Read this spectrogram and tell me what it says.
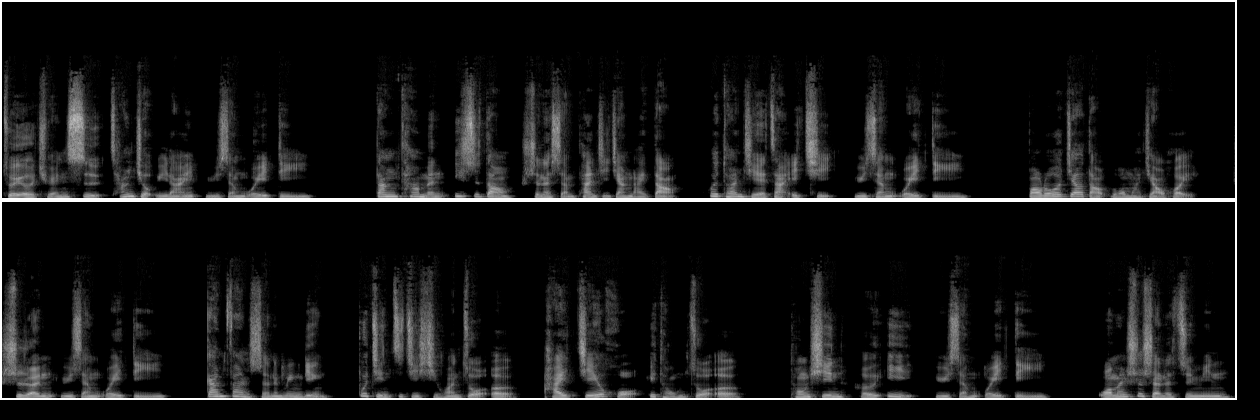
罪恶权势长久以来与神为敌。当他们意识到神的审判即将来到，会团结在一起与神为敌。保罗教导罗马教会，世人与神为敌，干犯神的命令，不仅自己喜欢作恶，还结伙一同作恶。同心合意与神为敌，我们是神的子民，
